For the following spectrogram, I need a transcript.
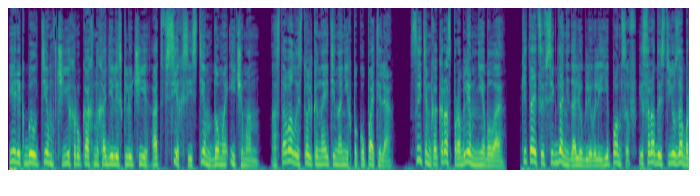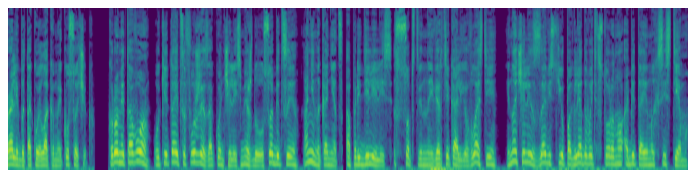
Эрик был тем, в чьих руках находились ключи от всех систем дома Ичиман. Оставалось только найти на них покупателя. С этим как раз проблем не было. Китайцы всегда недолюбливали японцев и с радостью забрали бы такой лакомый кусочек. Кроме того, у китайцев уже закончились междоусобицы, они, наконец, определились с собственной вертикалью власти и начали с завистью поглядывать в сторону обитаемых систем.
